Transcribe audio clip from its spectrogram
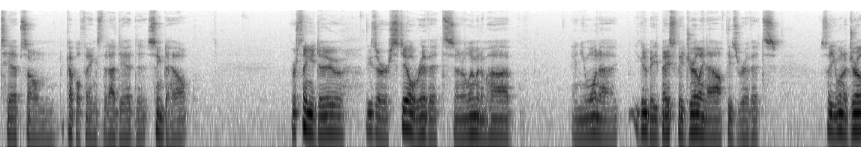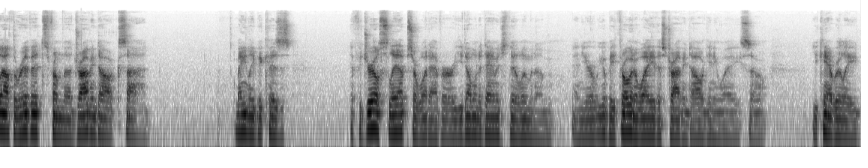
tips on a couple things that I did that seemed to help. First thing you do, these are steel rivets and aluminum hub, and you want to, you're going to be basically drilling out these rivets. So you want to drill out the rivets from the driving dog side, mainly because if a drill slips or whatever, you don't want to damage the aluminum, and you're, you'll be throwing away this driving dog anyway, so you can't really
